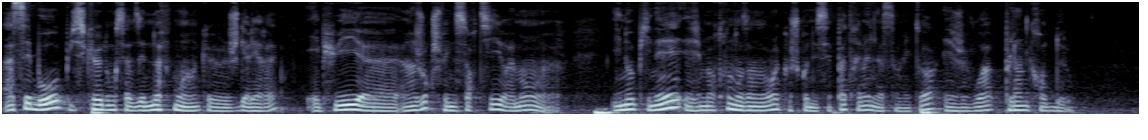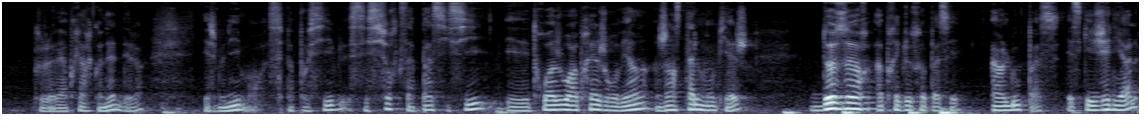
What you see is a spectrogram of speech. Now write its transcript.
assez beau, puisque donc ça faisait neuf mois hein, que je galérais. Et puis un jour, je fais une sortie vraiment inopinée, et je me retrouve dans un endroit que je connaissais pas très bien de la Sainte-Victoire, et je vois plein de crottes de loup, que j'avais appris à reconnaître déjà. Et je me dis, bon, c'est pas possible, c'est sûr que ça passe ici. Et trois jours après, je reviens, j'installe mon piège. Deux heures après que je sois passé, un loup passe. Et ce qui est génial,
